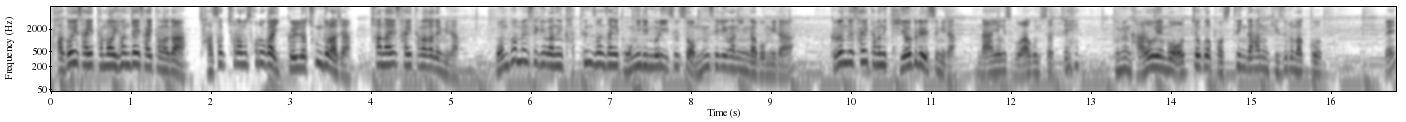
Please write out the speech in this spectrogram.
과거의 사이타마와 현재의 사이타마가 자석처럼 서로가 이끌려 충돌하자 하나의 사이타마가 됩니다. 원펀맨 세계관은 같은 선상에 동일 인물이 있을 수 없는 세계관인가 봅니다. 그런데 사이타마는 기억을 잃습니다. 나 여기서 뭐하고 있었지? 분명 가로에 뭐 어쩌고 버스트인가 하는 기술을 맞고 네?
